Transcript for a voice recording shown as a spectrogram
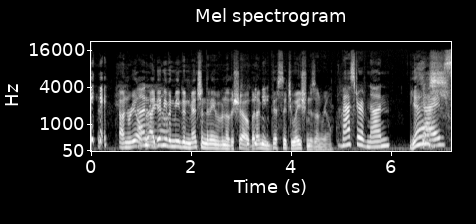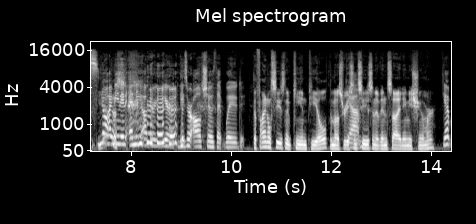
unreal. I didn't even mean to mention the name of another show, but I mean this situation is unreal. Master of None. Yes. No, I mean, in any other year, these are all shows that would. The final season of Key and Peele, the most recent Yeah. season of Inside Amy Schumer. Yep.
